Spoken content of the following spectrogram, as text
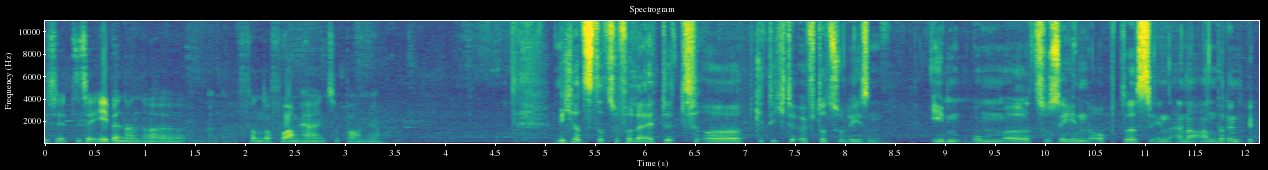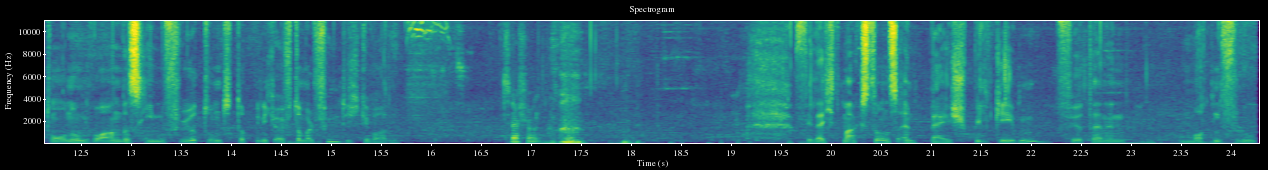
diese, diese Ebenen äh, von der Form her einzubauen. Ja. Mich hat es dazu verleitet, äh, Gedichte öfter zu lesen. Eben um äh, zu sehen, ob das in einer anderen Betonung woanders hinführt. Und da bin ich öfter mal fündig geworden. Sehr schön. Vielleicht magst du uns ein Beispiel geben für deinen Mottenflug?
